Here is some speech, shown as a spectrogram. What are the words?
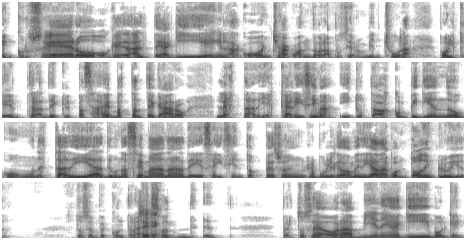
en crucero o quedarte aquí en la concha cuando la pusieron bien chula, porque tras de que el pasaje es bastante caro, la estadía es carísima y tú estabas compitiendo con una estadía de una semana de 600 pesos en República Dominicana con todo incluido. Entonces, pues contra eso, eh, pero entonces ahora vienen aquí porque,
